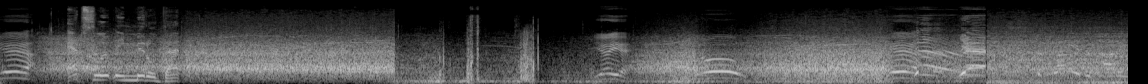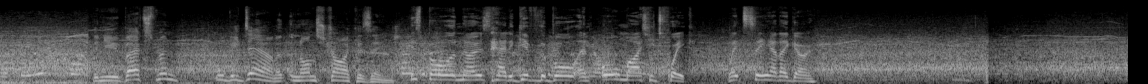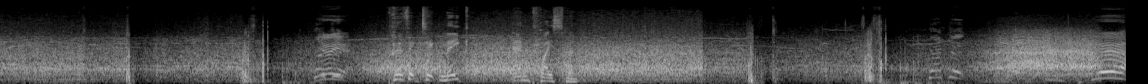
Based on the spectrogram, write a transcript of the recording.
Yeah. Absolutely middled that. Yeah, yeah. Oh. Yeah. Yeah. the new batsman will be down at the non-striker's end. This bowler knows how to give the ball an almighty tweak. Let's see how they go. Yeah, yeah. Perfect technique and placement. Yeah.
